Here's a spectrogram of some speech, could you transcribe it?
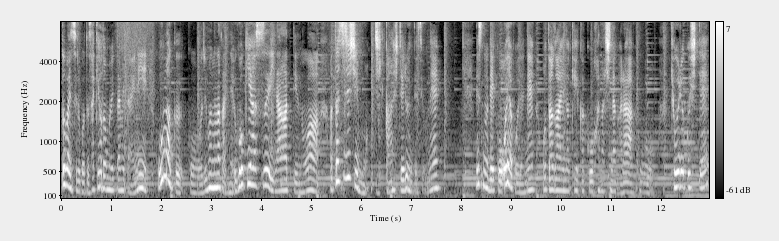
言葉にすること先ほども言ったみたいにうまくこう自分の中でね動きやすいなっていうのは私自身も実感してるんですよね。ですのでこう親子でねお互いの計画を話しながらこう協力して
